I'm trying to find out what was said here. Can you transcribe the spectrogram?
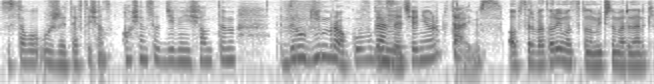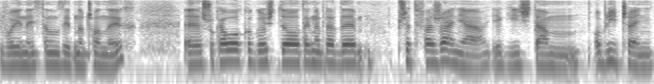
zostało użyte w 1892 roku w gazecie New York Times. Obserwatorium Astronomiczne Marynarki Wojennej Stanów Zjednoczonych szukało kogoś do tak naprawdę przetwarzania jakichś tam obliczeń,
